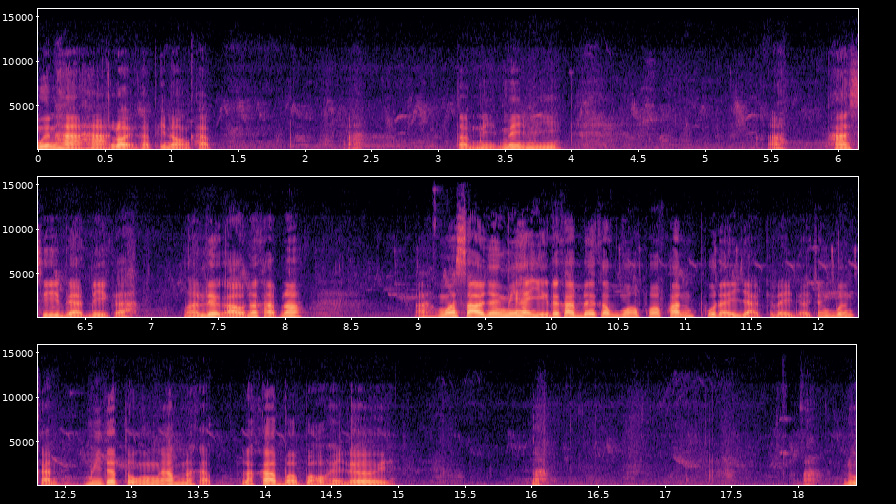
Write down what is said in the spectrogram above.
มื้นหาหาลอยครับพี่น้องครับอะตำหนิไม่มีเอาหาสีแบบนี้ก็มาเลือกเอานะครับเนาะอะงวสาวยังมีให้อีกนะครับเด้อกับงวพอพันธุ์ผู้ใดอยากจะได้เดี๋ยวจังเบิ่งกัน มีแต่ตรงงามๆนะครับ ราคาเบาๆให้เลยนะอะ ดู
